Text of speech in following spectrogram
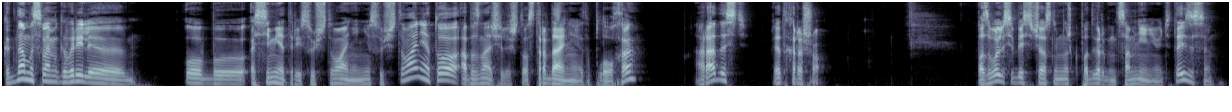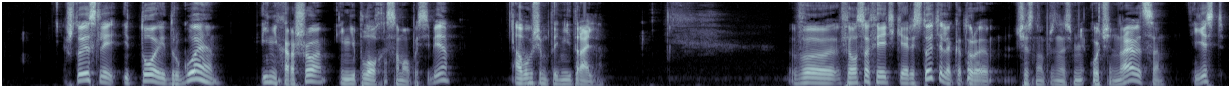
Когда мы с вами говорили об асимметрии существования и несуществования, то обозначили, что страдание — это плохо, а радость — это хорошо. Позволю себе сейчас немножко подвергнуть сомнению эти тезисы. Что если и то, и другое, и нехорошо, и неплохо само по себе, а в общем-то нейтрально? В философии этики Аристотеля, которая, честно признаюсь, мне очень нравится, есть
